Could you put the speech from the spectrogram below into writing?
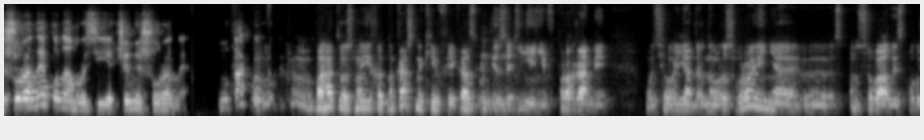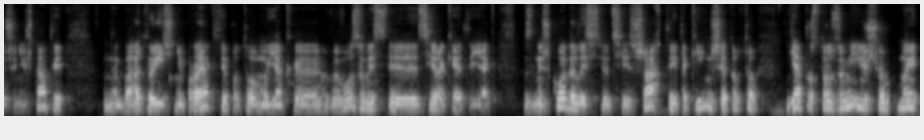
шуране по нам Росія чи не шуране. Ну так виходить. багато з моїх однокашників якраз були задіяні в програмі оцього ядерного роззброєння, е, спонсували Сполучені Штати багаторічні проекти по тому, як е, вивозились е, ці ракети, як знешкодились ці шахти і таке інше. Тобто, я просто розумію, що ми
